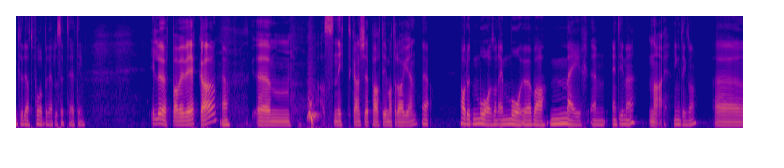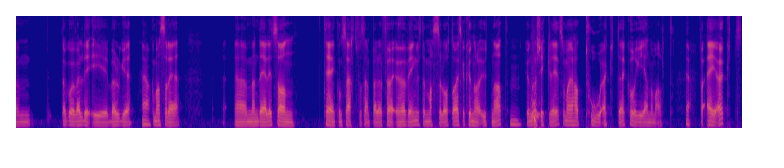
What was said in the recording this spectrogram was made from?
inkludert forberedelse til ting? I løpet av ei uke Ja. um, Snitt kanskje et par timer til dagen. Har du et mål sånn 'jeg må øve mer enn en time'? Nei. Ingenting sånn? Ehm, det går jo veldig i bølger Ja. hvor masse det er. Uh, men det er litt sånn til en konsert, for eksempel, eller før en øving, hvis det er masse låter, og jeg skal kunne det utenat, Mm. kunne det skikkelig, så må jeg ha to økter hvor jeg er gjennom alt. Ja. For ei økt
